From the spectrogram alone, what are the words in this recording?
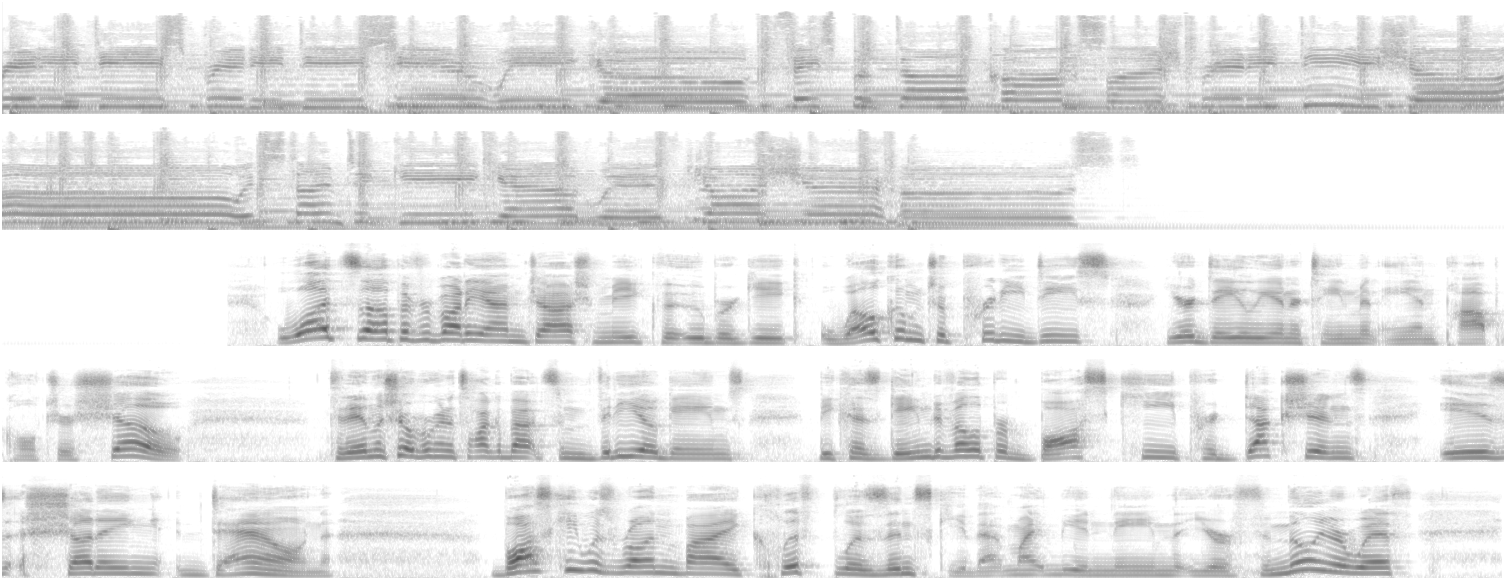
Pretty Dece, Pretty Dece, here we go. Facebook.com slash Pretty D Show. It's time to geek out with Josh, your host. What's up, everybody? I'm Josh Meek, the Uber Geek. Welcome to Pretty Dece, your daily entertainment and pop culture show. Today on the show, we're going to talk about some video games because game developer Boss Key Productions is shutting down. Boss Key was run by Cliff Bleszinski. That might be a name that you're familiar with.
